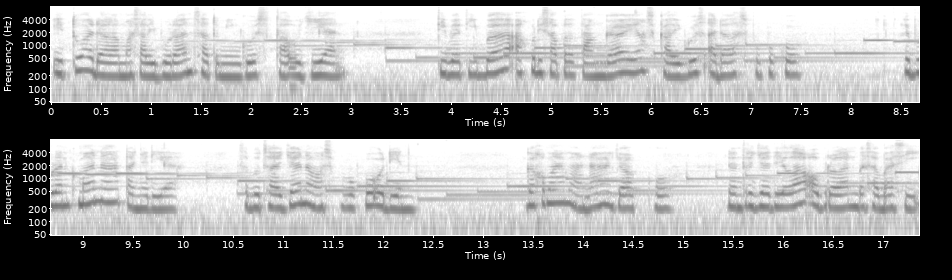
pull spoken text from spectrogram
itu adalah masa liburan satu minggu setelah ujian. Tiba-tiba aku disapa tetangga yang sekaligus adalah sepupuku. Liburan ke mana? Tanya dia. Sebut saja nama sepupuku Udin. Gak ke mana-mana, jawabku. Dan terjadilah obrolan basa-basi.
